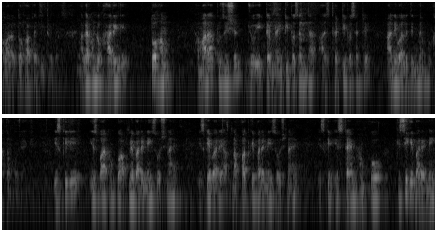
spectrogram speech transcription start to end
हमारा दोहा का जीत होगा। अगर हम लोग हारेंगे तो हम, हमारा पोजीशन जो एक टाइम 90 परसेंट था, आज 30 परसेंट है। आने वाले दिन में हम लोग ख़त्म हो जाएँगे। इसके लिए इस बार हमको अपने बारे नहीं सोचना है। इसके बारे अपना पद के बारे नहीं सोचना है। इसके इस टाइम हमको किसी के बारे नहीं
